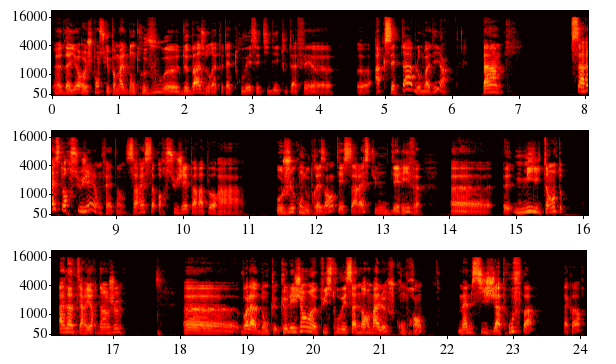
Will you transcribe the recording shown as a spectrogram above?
d'ailleurs je pense que pas mal d'entre vous de base auraient peut-être trouvé cette idée tout à fait euh, acceptable, on va dire, ben, ça reste hors sujet en fait. Hein. Ça reste hors sujet par rapport à, au jeu qu'on nous présente et ça reste une dérive euh, euh, militante à l'intérieur d'un jeu. voilà, donc que les gens puissent trouver ça normal, je comprends, même si j'approuve pas, d'accord?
